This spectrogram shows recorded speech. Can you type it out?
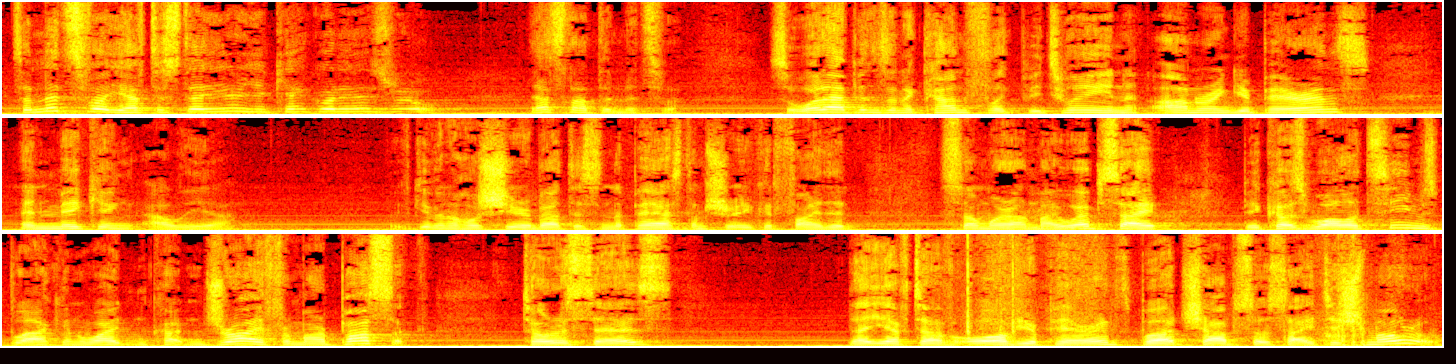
It's a mitzvah. You have to stay here. You can't go to Israel. That's not the mitzvah. So what happens in a conflict between honoring your parents and making aliyah? We've given a whole shir about this in the past. I'm sure you could find it somewhere on my website. Because while it seems black and white and cut and dry from our pasuk, Torah says that you have to have awe of your parents, but shab sosai tishmoru.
